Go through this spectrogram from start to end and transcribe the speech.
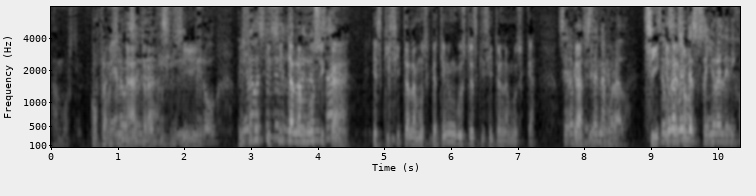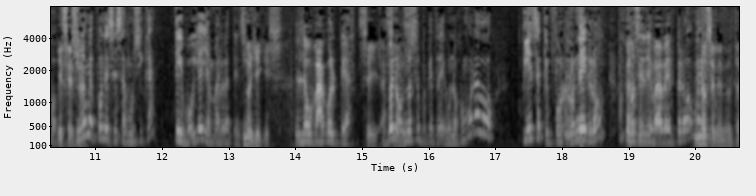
amor. Con Frank Sinatra. Sí, pero, pero exquisita la música. Exquisita la música. Tiene un gusto exquisito en la música. Será porque está enamorado. Sí, Seguramente su señora le dijo, si no me pones esa música, te voy a llamar la atención. No llegues. Lo va a golpear. Sí, bueno, no sé por qué traigo un ojo morado. Piensa que por lo negro no se le va a ver, pero No se le nota.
